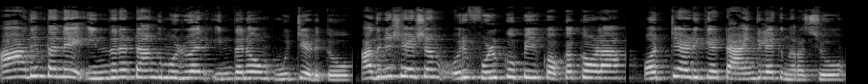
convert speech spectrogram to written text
ആദ്യം തന്നെ ഇന്ധന ടാങ്ക് മുഴുവൻ ഇന്ധനവും ഊറ്റിയെടുത്തു. അതിനുശേഷം ഒരു ഫുൾ കുപ്പി കൊക്കക്കോള ഒറ്റയടിക്ക് ടാങ്കിലേക്ക് നിറച്ചു.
